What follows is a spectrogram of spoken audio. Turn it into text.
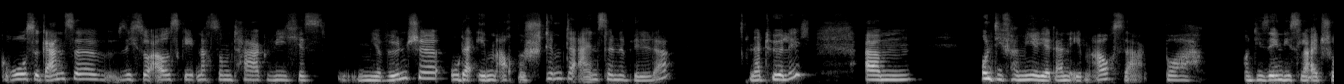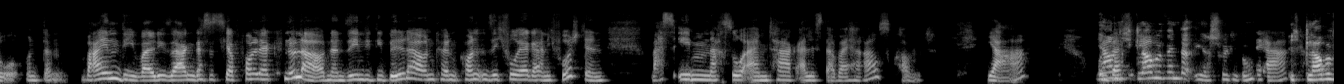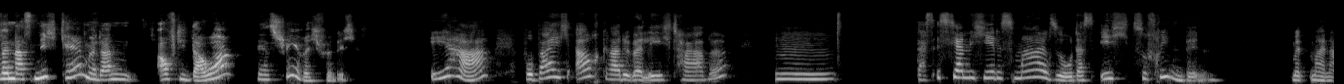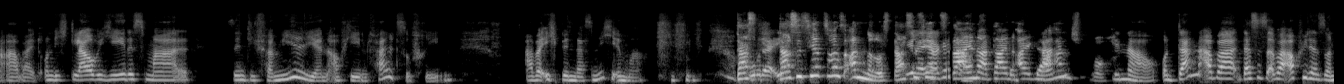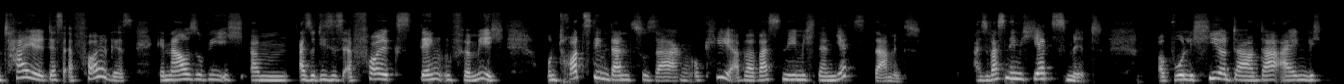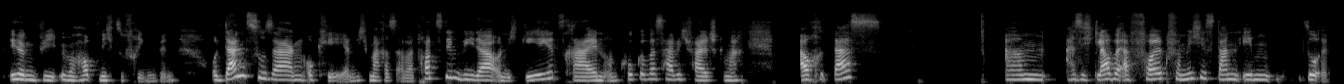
große Ganze sich so ausgeht nach so einem Tag, wie ich es mir wünsche, oder eben auch bestimmte einzelne Bilder, natürlich. Ähm, und die Familie dann eben auch sagt, boah, und die sehen die Slideshow und dann weinen die, weil die sagen, das ist ja voll der Knüller. Und dann sehen die die Bilder und können, konnten sich vorher gar nicht vorstellen, was eben nach so einem Tag alles dabei herauskommt. Ja. Und ja, und ich glaube, wenn da, ja, Entschuldigung, ja. ich glaube, wenn das nicht käme, dann auf die Dauer wäre es schwierig für dich. Ja, wobei ich auch gerade überlegt habe, hm, das ist ja nicht jedes Mal so, dass ich zufrieden bin mit meiner Arbeit. Und ich glaube, jedes Mal sind die Familien auf jeden Fall zufrieden. Aber ich bin das nicht immer. Das, das ist jetzt was anderes. Das ja, ist jetzt ja, genau. deiner, dein eigener dann, Anspruch. Genau. Und dann aber, das ist aber auch wieder so ein Teil des Erfolges. Genauso wie ich, ähm, also dieses Erfolgsdenken für mich. Und trotzdem dann zu sagen, okay, aber was nehme ich dann jetzt damit? Also was nehme ich jetzt mit? Obwohl ich hier, da und da eigentlich irgendwie überhaupt nicht zufrieden bin. Und dann zu sagen, okay, und ich mache es aber trotzdem wieder und ich gehe jetzt rein und gucke, was habe ich falsch gemacht. Auch das, ähm, also ich glaube, Erfolg für mich ist dann eben so,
